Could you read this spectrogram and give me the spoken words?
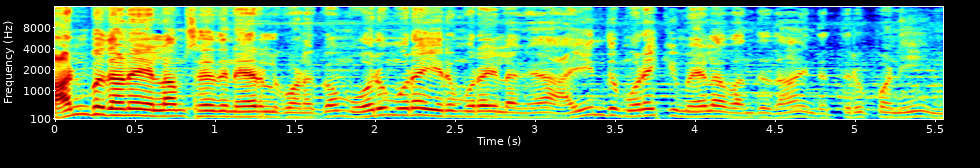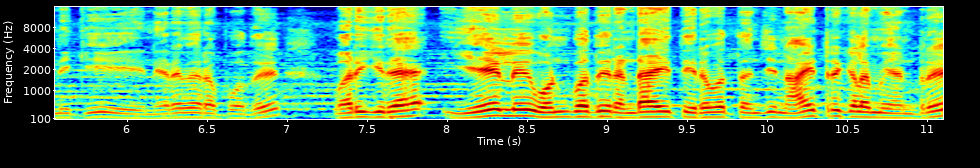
அன்பு தானே எல்லாம் செய்து நேரலுக்கு வணக்கம். ஒரு முறை இருமுறை இல்லைங்க. ஐந்து முறைக்கு மேலே வந்து தான் இந்த திருப்பணி இன்னைக்கு நிறைவேற போது வருகிற ஏழு ஒன்பது ரெண்டாயிரத்தி இருபத்தஞ்சி ஞாயிற்றுக்கிழமை அன்று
